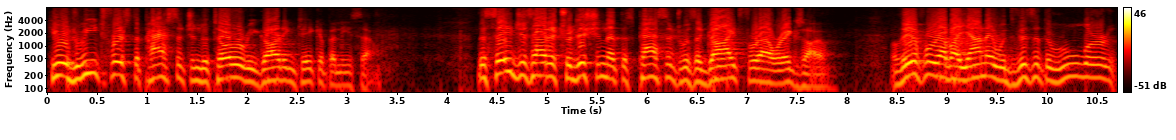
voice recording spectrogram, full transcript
he would read first a passage in the Torah regarding Jacob and Esau. The sages had a tradition that this passage was a guide for our exile. Therefore, Rabbi Yanai would visit the rulers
